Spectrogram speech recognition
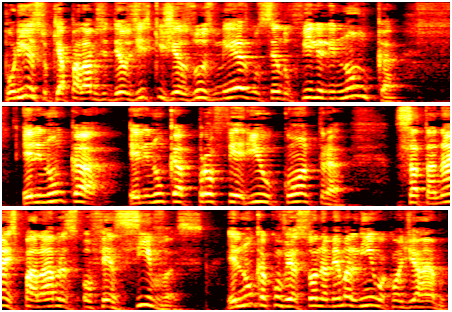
Por isso que a palavra de Deus diz que Jesus, mesmo sendo filho, ele nunca, ele nunca, ele nunca proferiu contra Satanás palavras ofensivas. Ele nunca conversou na mesma língua com o diabo.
